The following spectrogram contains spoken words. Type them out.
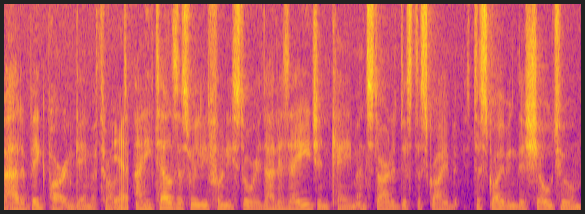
had a big part in Game of Thrones, Yeah. and he tells this really funny story that his agent came and started just describe describing this show to him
